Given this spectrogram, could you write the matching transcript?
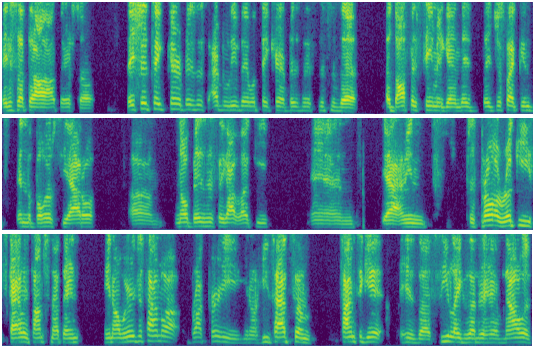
they just left it all out there. So they should take care of business. I believe they will take care of business. This is a, a Dolphins team again. They they just like in in the boat of Seattle. Um, no business. They got lucky, and yeah, I mean, to throw a rookie Skylar Thompson out there, and you know, we were just talking about Brock Purdy. You know, he's had some time to get his uh, sea legs under him. Now with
